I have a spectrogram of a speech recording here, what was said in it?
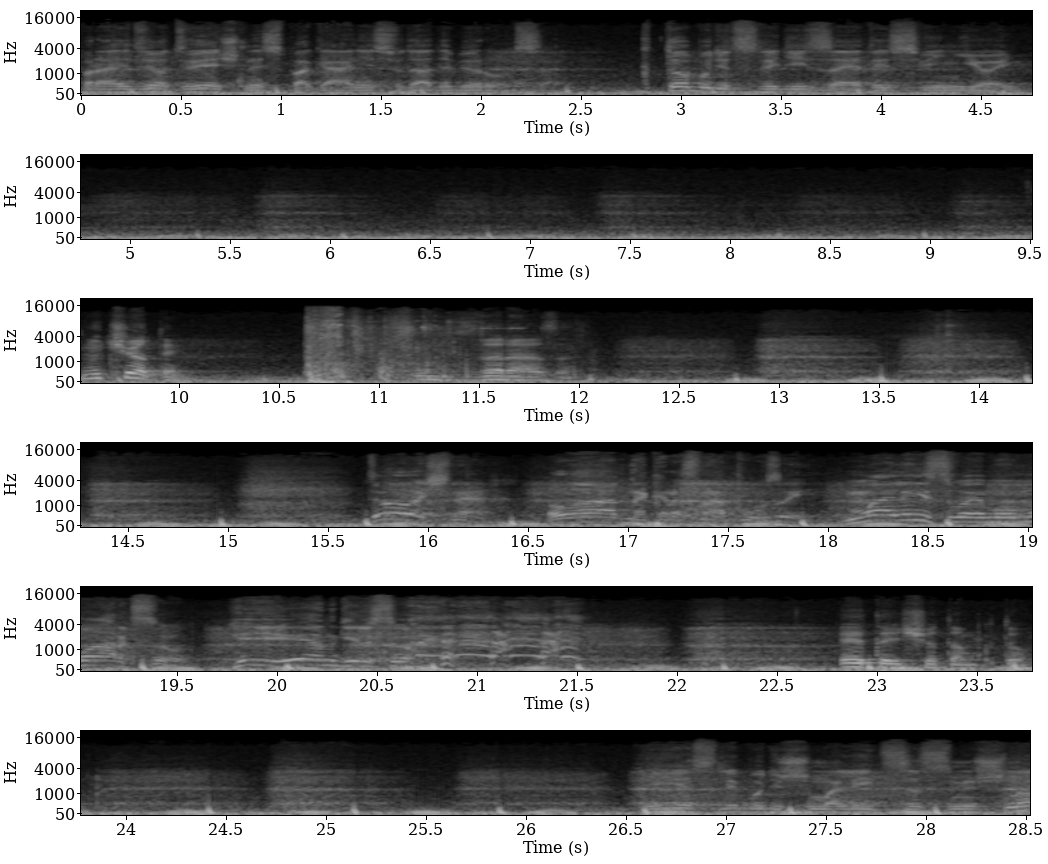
Пройдет вечность, пока они сюда доберутся. Кто будет следить за этой свиньей? Ну чё ты? Зараза. Точно! Ладно, краснопузый. Моли своему Марксу и Энгельсу. Это еще там кто? Если будешь молиться смешно,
